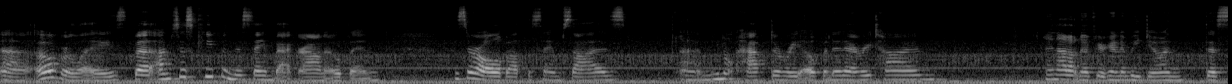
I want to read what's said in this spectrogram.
uh, overlays, but I'm just keeping the same background open because they're all about the same size. Um, you don't have to reopen it every time. And I don't know if you're going to be doing this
